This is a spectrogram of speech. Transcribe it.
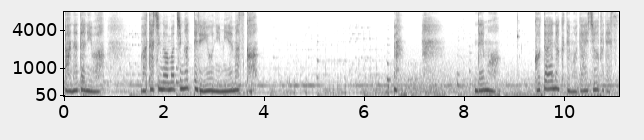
あなたには私が間違ってるように見えますか？でも答えなくても大丈夫です。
